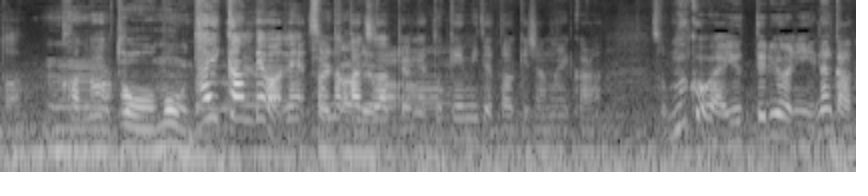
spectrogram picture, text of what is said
たかなうん。と思うんだ体感ではね、そんな感じだったよね。時計見てたわけじゃないから。そう、向こうが言ってるように、なんか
